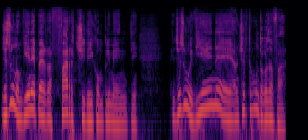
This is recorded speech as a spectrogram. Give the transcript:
Gesù non viene per farci dei complimenti. Gesù viene e a un certo punto cosa fa?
